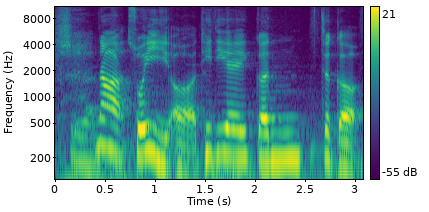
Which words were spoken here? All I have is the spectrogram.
是那所以呃 TDA 跟这个。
